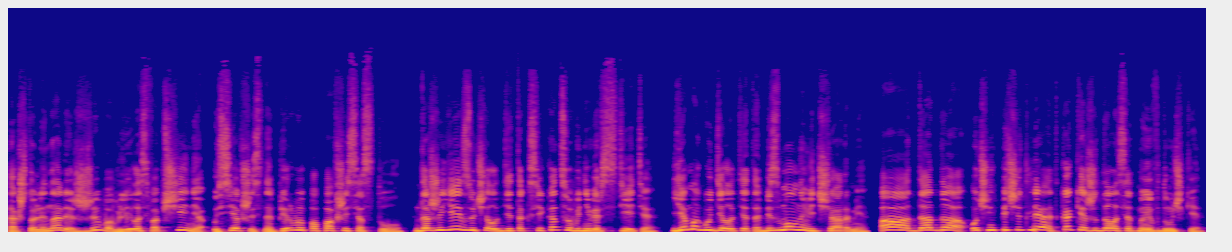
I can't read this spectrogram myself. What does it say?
Так что Ленали живо влилась в общение, усевшись на первый попавшийся стул. Даже я изучал детоксикацию в университете. Я могу делать это безмолвными чарами. А, да-да, очень впечатляет, как и ожидалось от моей внучки.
